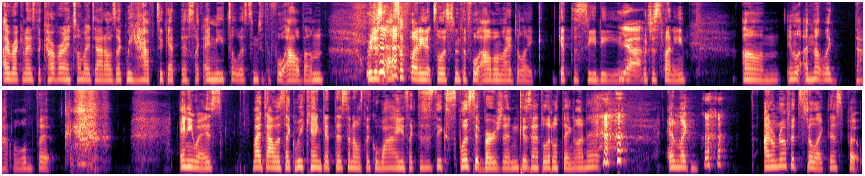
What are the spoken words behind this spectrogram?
I recognized the cover and I told my dad, I was like, we have to get this. Like, I need to listen to the full album, which is also funny that to listen to the full album, I had to like get the CD. Yeah. Which is funny. Um, I'm not like that old, but anyways, my dad was like, we can't get this. And I was like, why? He's like, this is the explicit version because it had the little thing on it. and like, I don't know if it's still like this, but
